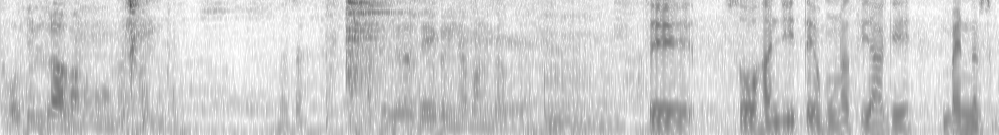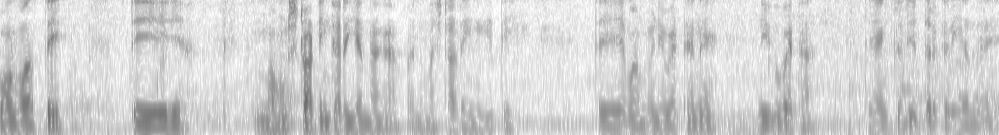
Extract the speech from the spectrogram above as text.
ਉਹ ਚੁੱਲਾ ਕਾਨੂੰ ਬਸ। ਚੁੱਲੇ ਦਾ ਸੇਕ ਨਹੀਂ ਨਾ ਬਣਦਾ ਹੋਇਆ ਤੇ ਸੋ ਹਾਂਜੀ ਤੇ ਹੁਣ ਅਸੀਂ ਆ ਗਏ ਬੈਨਰਸ ਪਾਉਣ ਵਾਸਤੇ। ਤੇ ਮੈਂ ਹੁਣ ਸਟਾਰਟਿੰਗ ਕਰੀ ਜਾਣਾਗਾ ਪਹਿਲਾਂ ਮੈਂ ਸਟਾਰਟਿੰਗ ਨਹੀਂ ਕੀਤੀ। ਤੇ ਮਾਮੀ ਨਹੀਂ ਬੈਠੇ ਨੇ ਨੀਗੂ ਬੈਠਾ। ਤੇ ਅੰਕਲ ਜੀ ਇੱਧਰ ਕਰੀ ਜਾਂਦੇ ਨੇ।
